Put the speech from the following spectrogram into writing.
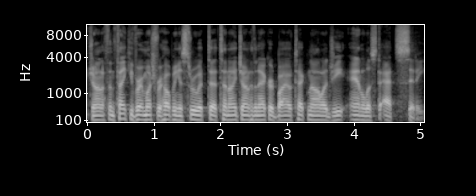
Jonathan, thank you very much for helping us through it uh, tonight. Jonathan Eckert, biotechnology analyst at Citi.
